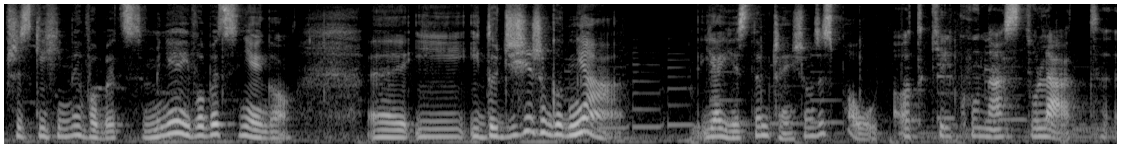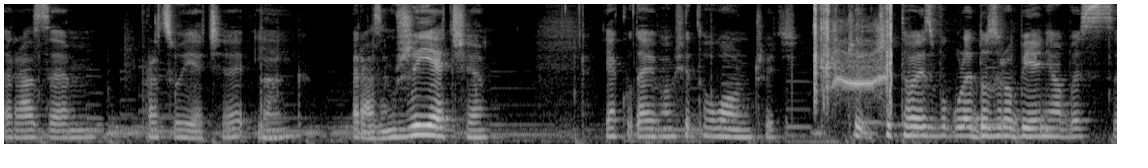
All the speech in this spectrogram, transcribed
wszystkich innych, wobec mnie i wobec niego. E, I, I do dzisiejszego dnia ja jestem częścią zespołu. Od kilkunastu lat razem pracujecie i Tak. razem żyjecie. Jak udaje Wam się to łączyć? Czy, czy to jest w ogóle do zrobienia bez y,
